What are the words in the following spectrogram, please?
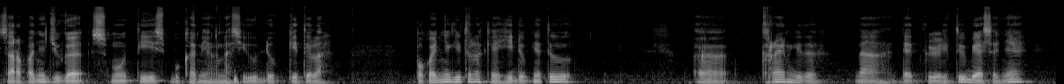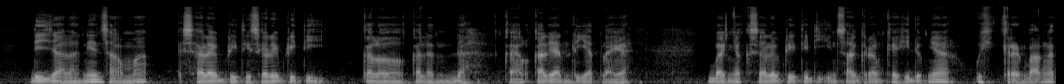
Sarapannya juga smoothies bukan yang nasi uduk gitulah. Pokoknya gitulah kayak hidupnya tuh uh, keren gitu. Nah that girl itu biasanya dijalanin sama selebriti selebriti kalau kalian udah kalau kalian lihat lah ya banyak selebriti di Instagram kayak hidupnya wih keren banget.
